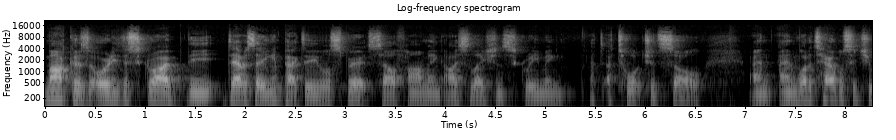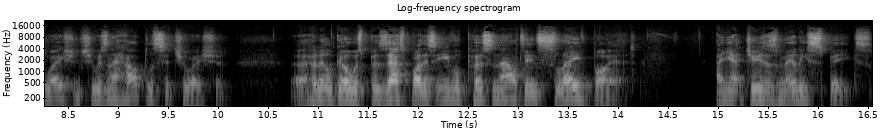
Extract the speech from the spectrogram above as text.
Mark has already described the devastating impact of evil spirits self harming, isolation, screaming, a, a tortured soul. And, and what a terrible situation. She was in a helpless situation. Uh, her little girl was possessed by this evil personality, enslaved by it. And yet Jesus merely speaks,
